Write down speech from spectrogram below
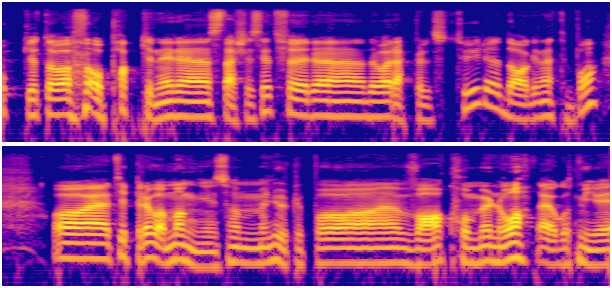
rukket å, å pakke ned uh, stæsjet sitt før uh, det var Apples tur eh, dagen etterpå. Og jeg tipper det var mange som lurte på eh, hva kommer nå. Det er jo gått mye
